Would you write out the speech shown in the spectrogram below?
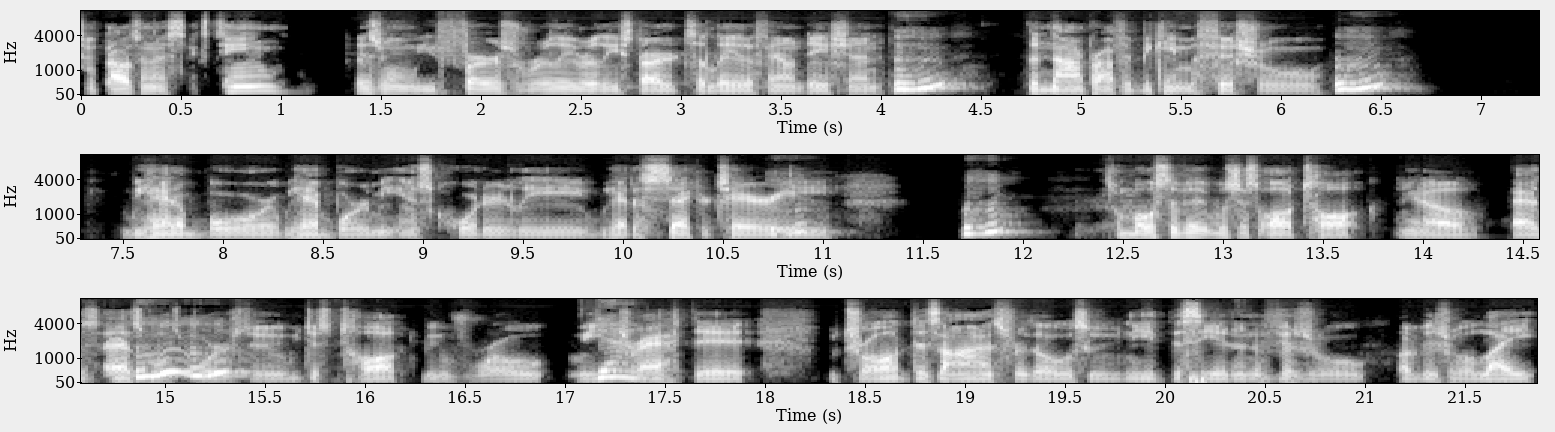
2016 is when we first really, really started to lay the foundation. Mm-hmm. The nonprofit became official. Mm-hmm. We had a board. We had board meetings quarterly. We had a secretary. Mm-hmm. most of it was just all talk, you know, as as Mhm, most boards do. We just talked, we wrote, we Yeah. drafted, we draw designs for those who need to see it in a visual a visual light,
